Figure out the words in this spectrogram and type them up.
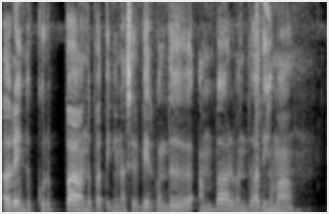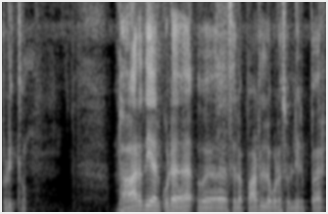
அதில் இந்த குறிப்பாக வந்து பார்த்திங்கன்னா சில பேருக்கு வந்து அம்பாள் வந்து அதிகமாக பிடிக்கும். பாரதியார் கூட சில பாடலில் கூட சொல்லியிருப்பார்.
